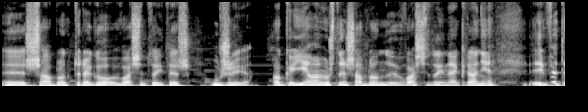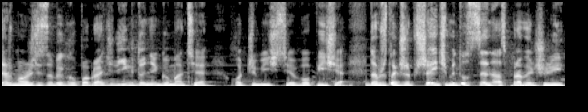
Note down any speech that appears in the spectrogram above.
e, szablon, którego właśnie tutaj też użyję. Ok, ja mam już ten szablon e, właśnie tutaj na ekranie i wy też możecie sobie go pobrać, link do niego macie oczywiście w opisie. Dobrze, także przejdźmy do sceny sprawy, czyli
